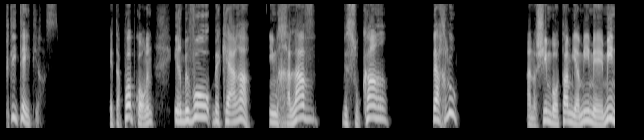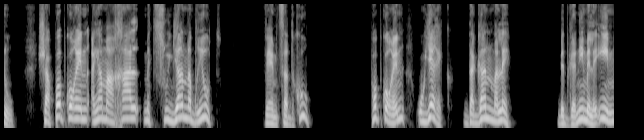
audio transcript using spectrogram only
פתיתי תירס. את הפופקורן ערבבו בקערה עם חלב וסוכר ואכלו. אנשים באותם ימים האמינו שהפופקורן היה מאכל מצוין לבריאות, והם צדקו. פופקורן הוא ירק, דגן מלא. בדגנים מלאים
